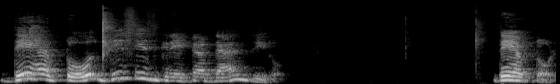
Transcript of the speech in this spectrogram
They have told this is greater than 0. They have told.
